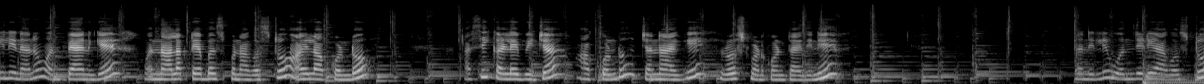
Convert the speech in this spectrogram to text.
ಇಲ್ಲಿ ನಾನು ಒಂದು ಪ್ಯಾನ್ಗೆ ಒಂದು ನಾಲ್ಕು ಟೇಬಲ್ ಸ್ಪೂನ್ ಆಗೋಷ್ಟು ಆಯಿಲ್ ಹಾಕ್ಕೊಂಡು, ಹಸಿ ಕಡಲೆ ಬೀಜ ಹಾಕ್ಕೊಂಡು ಚೆನ್ನಾಗಿ ರೋಸ್ಟ್ ಮಾಡ್ಕೊತಾ ಇದ್ದೀನಿ. ನಾನಿಲ್ಲಿ ಒಂದಿಡಿ ಆಗೋಷ್ಟು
